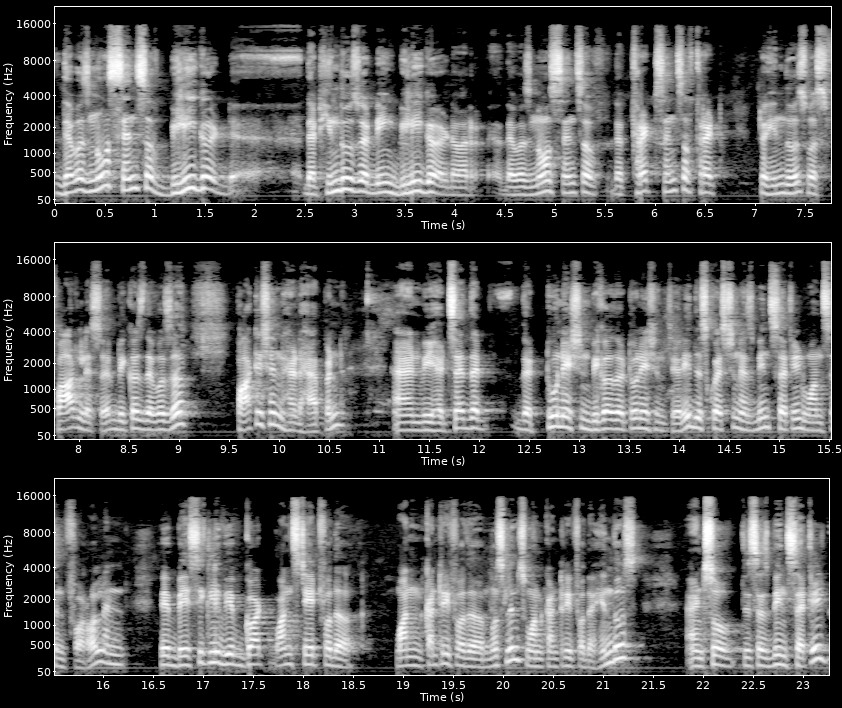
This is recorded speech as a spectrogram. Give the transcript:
there was no sense of beleaguered that Hindus were being beleaguered, or there was no sense of the threat. Sense of threat to Hindus was far lesser because there was a partition had happened, and we had said that the two nation because of two nation theory, this question has been settled once and for all, and we basically we've got one state for the one country for the Muslims, one country for the Hindus, and so this has been settled.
